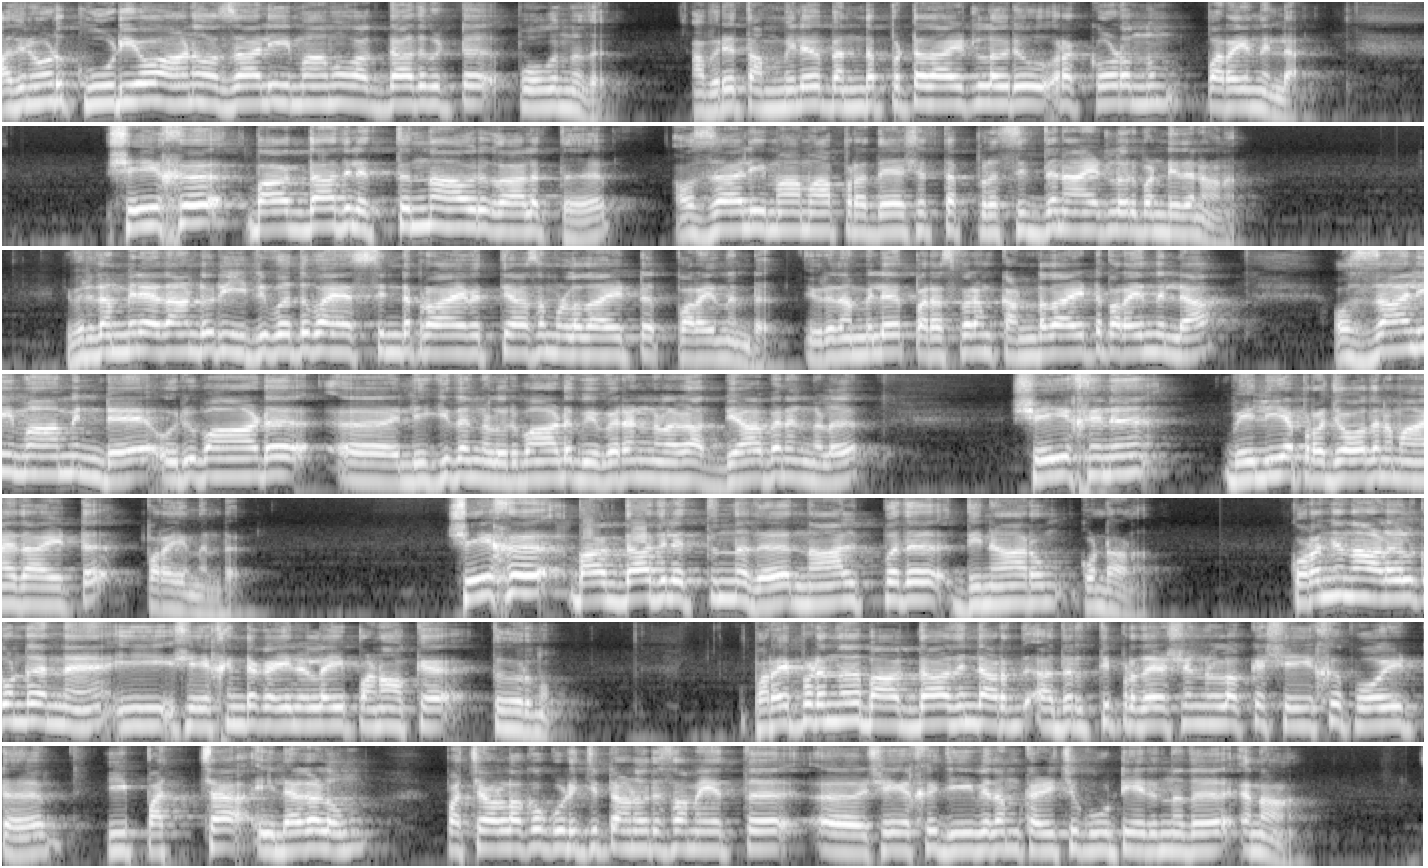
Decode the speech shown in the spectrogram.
അതിനോട് കൂടിയോ ആണ് ഒസാലി ഇമാമ് ബാഗ്ദാദ് വിട്ട് പോകുന്നത്. അവർ തമ്മിൽ ബന്ധപ്പെട്ടതായിട്ടുള്ള ഒരു റെക്കോർഡൊന്നും പറയുന്നില്ല. ഷെയ്ഖ് ബാഗ്ദാദിൽ എത്തുന്ന ആ ഒരു കാലത്ത് ഒസാലി ഇമാം ആ പ്രദേശത്തെ പ്രസിദ്ധനായിട്ടുള്ള ഒരു പണ്ഡിതനാണ്. ഇവർ തമ്മിൽ ഏതാണ്ട് ഒരു ഇരുപത് വയസ്സിന്റെ പ്രായവ്യത്യാസമുള്ളതായിട്ട് പറയുന്നുണ്ട്. ഇവർ തമ്മിൽ പരസ്പരം കണ്ടതായിട്ട് പറയുന്നില്ല. ഒസാലി ഇമാമിന്റെ ഒരുപാട് ലിഖിതങ്ങൾ ഒരുപാട് വിവരങ്ങൾ അധ്യാപനങ്ങൾ ഷെയ്ഖിന് വലിയ പ്രചോദനമായതായിട്ട് പറയുന്നുണ്ട്. ഷെയ്ഖ് ബാഗ്ദാദിലെത്തുന്നത് നാൽപ്പത് ദിനാറും കൊണ്ടാണ്. കുറഞ്ഞ നാളുകൾ കൊണ്ട് തന്നെ ഈ ഷെയ്ഖിന്റെ കയ്യിലുള്ള ഈ പണമൊക്കെ തീർന്നു. പറയപ്പെടുന്നത് ബാഗ്ദാദിന്റെ അതിർത്തി പ്രദേശങ്ങളിലൊക്കെ ഷെയ്ഖ് പോയിട്ട് ഈ പച്ച ഇലകളും പച്ചവെള്ളമൊക്കെ കുടിച്ചിട്ടാണ് ഒരു സമയത്ത് ഷെയ്ഖ് ജീവിതം കഴിച്ചു കൂട്ടിയിരുന്നത് എന്നാണ്.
